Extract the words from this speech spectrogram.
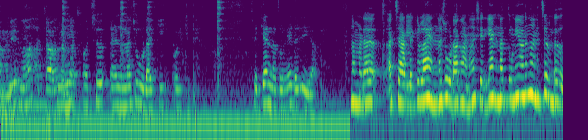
അങ്ങനെ എണ്ണ ചൂടാക്കി ഒഴിക്കട്ടെ. ശരിക്കും എണ്ണ തുണി ഇട ചെയ്യാം. നമ്മുടെ അച്ചാറിലേക്കുള്ള എണ്ണ ചൂടാക്കാണ്. ശരിക്കും എണ്ണ തുണിയാണ് നനച്ചിടേണ്ടത്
